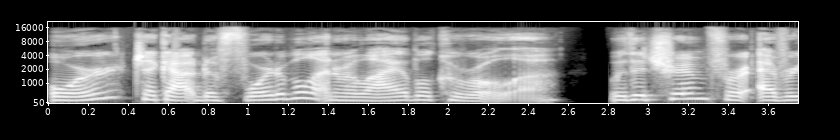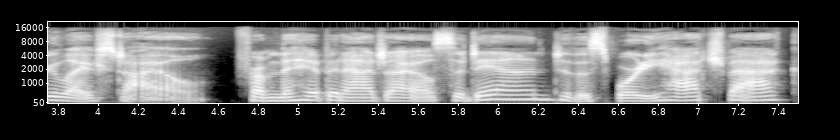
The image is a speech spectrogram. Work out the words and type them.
Or check out an affordable and reliable Corolla with a trim for every lifestyle. From the hip and agile sedan to the sporty hatchback,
